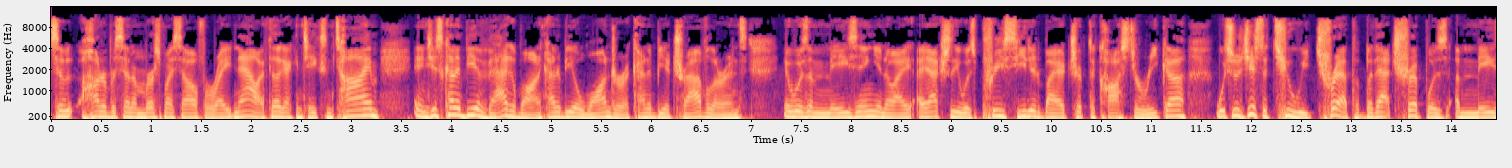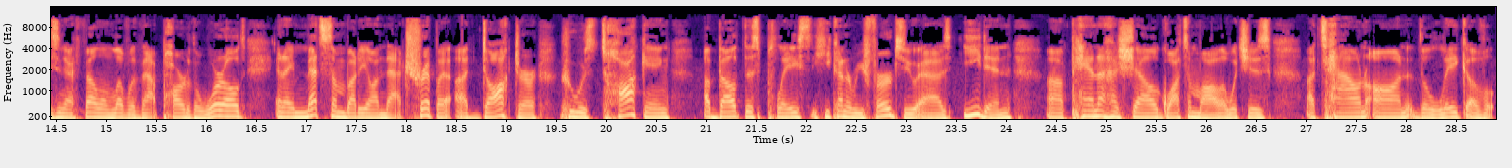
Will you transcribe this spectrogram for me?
to 100% immerse myself right now. I feel like I can take some time and just kind of be a vagabond, kind of be a wanderer, kind of be a traveler. And it was amazing. You know, I, I actually was preceded by a trip to Costa Rica, which was just a two week trip, but that trip was amazing. I fell in love with that part of the world. And I met somebody on that trip, a, a doctor who was talking about this place he kind of referred to as Eden, uh, Panajachel, Guatemala, which is a town on the lake of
